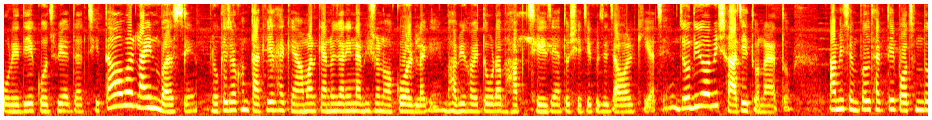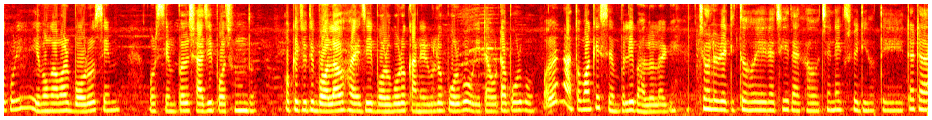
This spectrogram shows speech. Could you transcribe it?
পরে দিয়ে কোচবিহার যাচ্ছি, তাও আবার লাইন বাসে লোকে যখন তাকিয়ে থাকে, আমার কেন জানি না ভীষণ অকওয়ার্ড লাগে। ভাবি হয়তো ওরা ভাবছে যে এত সেজে গুজে যাওয়ার কি আছে। যদিও আমি সাজি তো না এত। আমি সিম্পল থাকতেই পছন্দ করি এবং আমার বড় সেম ওর সিম্পল সাজি পছন্দ। ওকে যদি বলাও হয় যে বড় বড় কানেরগুলো পরবো, এটা ওটা পরবো, বলে না, তোমাকে সিম্পলি ভালো লাগে। চলো রেডি তো হয়ে গেছি, দেখা হচ্ছে নেক্সট ভিডিওতে টাটা!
